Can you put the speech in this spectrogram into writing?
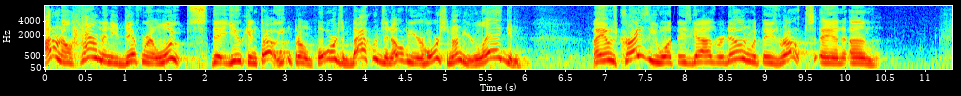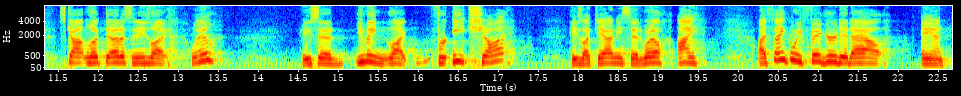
I don't know how many different loops that you can throw. You can throw them forwards and backwards and over your horse and under your leg. And I mean, it was crazy what these guys were doing with these ropes. And um, Scott looked at us and he's like, Well, he said, You mean like for each shot? He's like, Yeah. And he said, Well, I, I think we figured it out, and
